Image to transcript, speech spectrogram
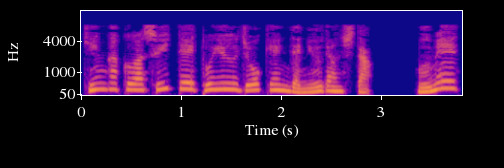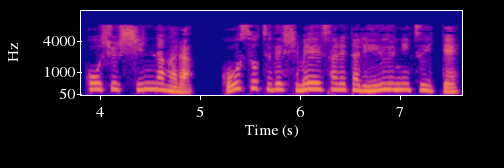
金額は推定という条件で入団した。無名校出身ながら、高卒で指名された理由について、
